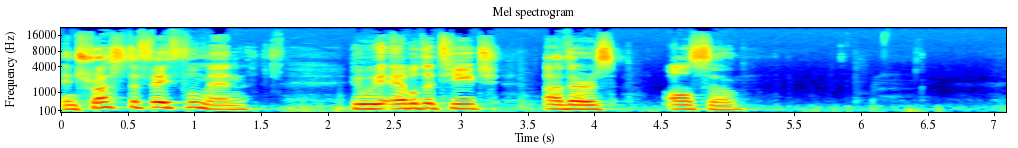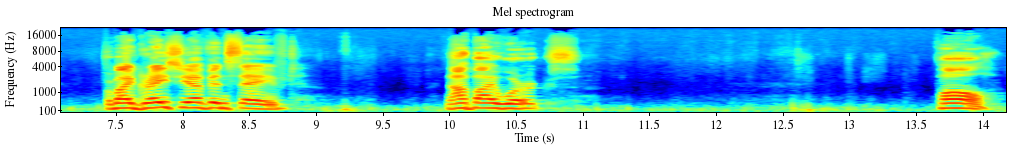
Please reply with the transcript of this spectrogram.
entrust to faithful men who will be able to teach others also. For by grace you have been saved, not by works. Paul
